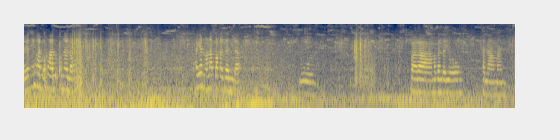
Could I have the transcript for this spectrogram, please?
Ayan, yung halo-halo ko na lang. Ayan, oh, napakaganda. Yun. Para maganda yung halaman.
